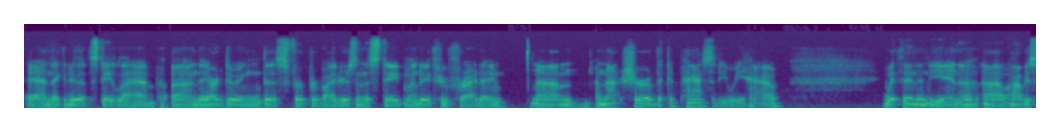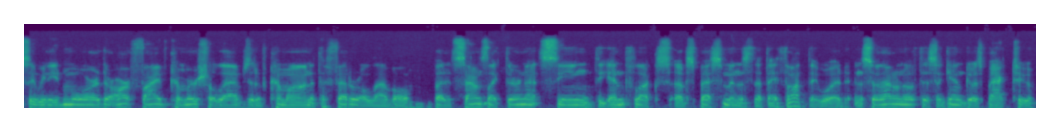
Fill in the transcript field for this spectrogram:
and they can do that at the state lab. Uh, and they are doing this for providers in the state Monday through Friday. Um, I'm not sure of the capacity we have within Indiana. Uh, obviously, we need more. There are five commercial labs that have come on at the federal level, but it sounds like they're not seeing the influx of specimens that they thought they would. And so I don't know if this again goes back to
